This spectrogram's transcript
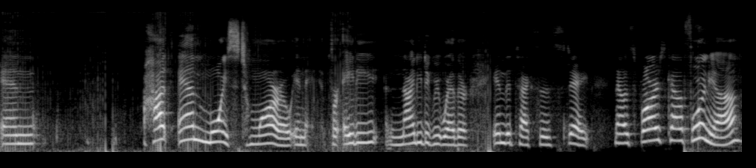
And hot and moist tomorrow in for 80, 90 degree weather in the Texas state. Now, as far as California,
